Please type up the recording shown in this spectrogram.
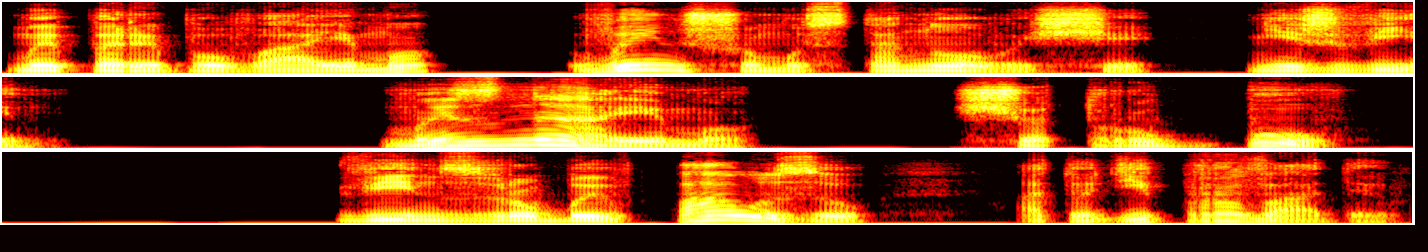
ми перебуваємо в іншому становищі, ніж він. Ми знаємо, що труп був. Він зробив паузу, а тоді провадив.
